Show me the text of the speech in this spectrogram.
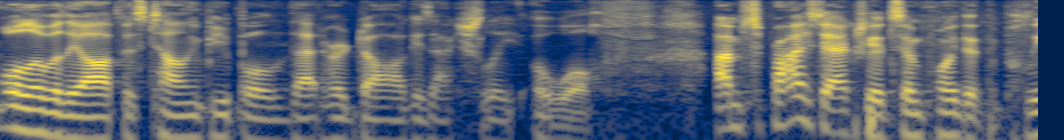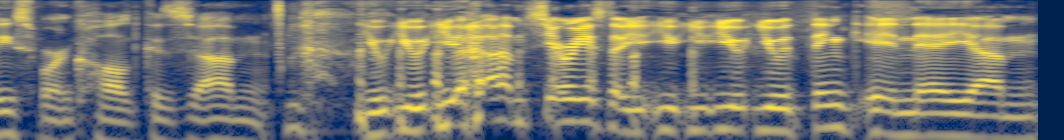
all over the office, telling people that her dog is actually a wolf. I'm surprised actually at some point that the police weren't called because um, you, you, you, I'm serious though. You, you, you would think in a um,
